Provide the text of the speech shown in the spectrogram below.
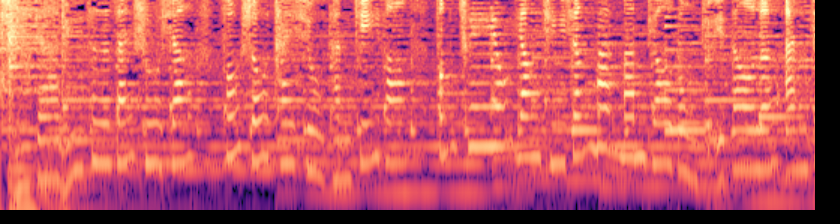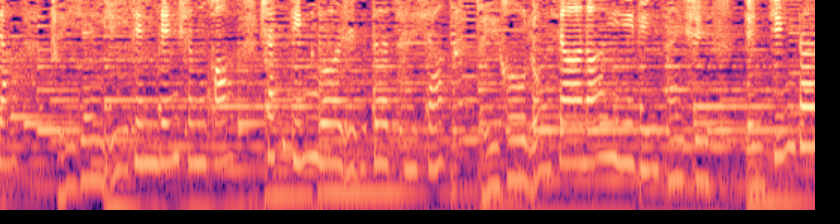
谁家女子在树下。俯首抬袖弹琵琶，风吹悠扬，琴声慢慢飘动，吹到了俺家。炊烟点点生花，山顶落日的彩霞，最后落下那一滴，才是点睛的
